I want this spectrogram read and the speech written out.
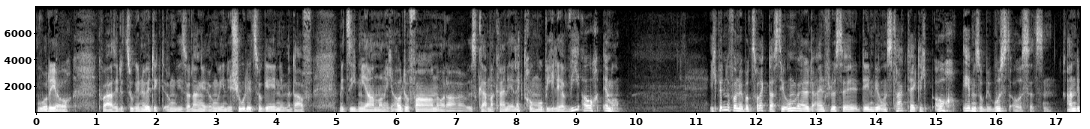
wurde ja auch quasi dazu genötigt, irgendwie so lange irgendwie in die Schule zu gehen. Man darf mit sieben Jahren noch nicht Auto fahren oder es gab noch keine Elektromobile, wie auch immer. Ich bin davon überzeugt, dass die Umwelteinflüsse, denen wir uns tagtäglich auch ebenso bewusst aussetzen. An die,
